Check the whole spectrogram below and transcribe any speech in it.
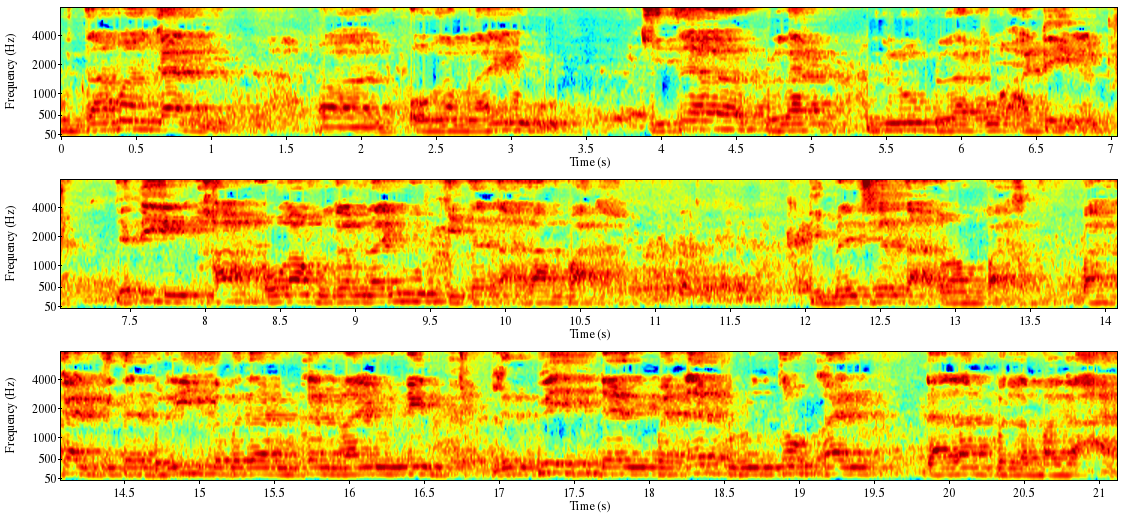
utamakan uh, orang Melayu kita berlaku, perlu berlaku adil. Jadi hak orang bukan Melayu kita tak rampas. Di Malaysia tak rampas. Bahkan kita beri kepada bukan Melayu ini lebih daripada peruntukan dalam perlembagaan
